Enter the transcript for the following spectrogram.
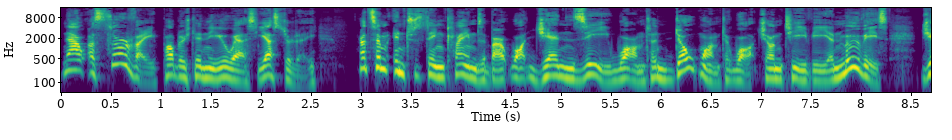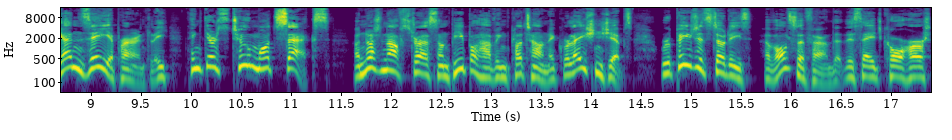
Now, a survey published in the US yesterday had some interesting claims about what Gen Z want and don't want to watch on TV and movies. Gen Z apparently think there's too much sex and not enough stress on people having platonic relationships. Repeated studies have also found that this age cohort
